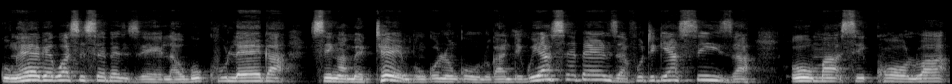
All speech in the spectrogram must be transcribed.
kungeke kwasisebenzela ukukhuleka singamethembi uNkulunkulu kanti kuyasebenza futhi kuyasiza uma sikholwa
